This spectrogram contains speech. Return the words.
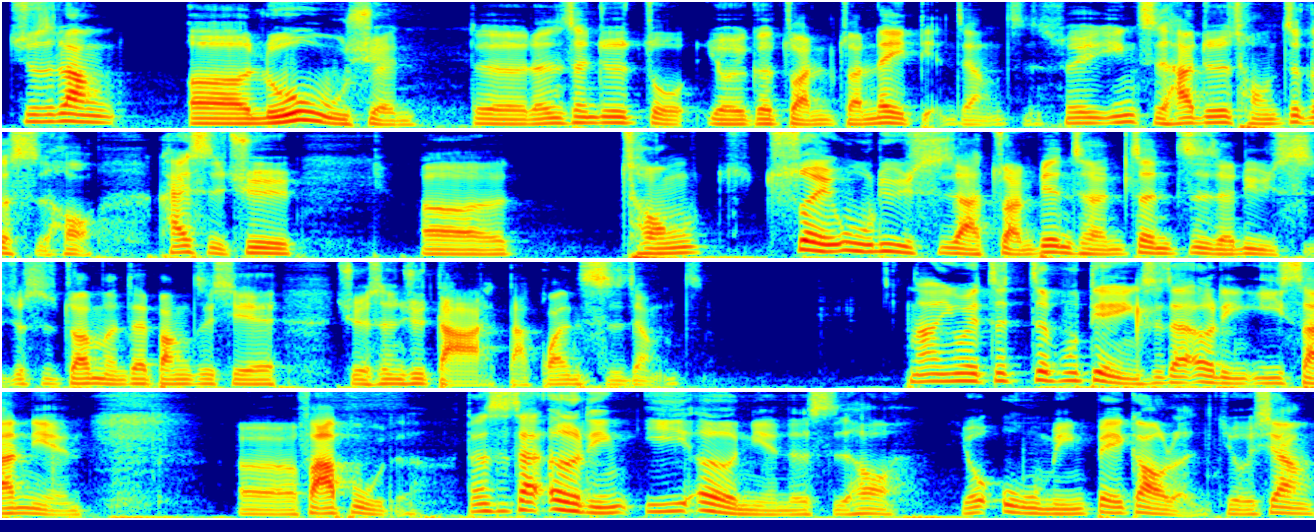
就是让呃卢武玄的人生就是左有一个转转泪点这样子，所以因此他就是从这个时候开始去呃从税务律师啊转变成政治的律师，就是专门在帮这些学生去打打官司这样子。那因为这这部电影是在二零一三年呃发布的，但是在二零一二年的时候，有五名被告人有向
